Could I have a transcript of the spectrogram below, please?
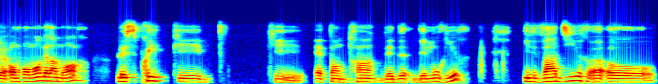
Au moment de la mort, l'esprit qui, qui est en train de, de, mourir, il va dire euh, aux,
